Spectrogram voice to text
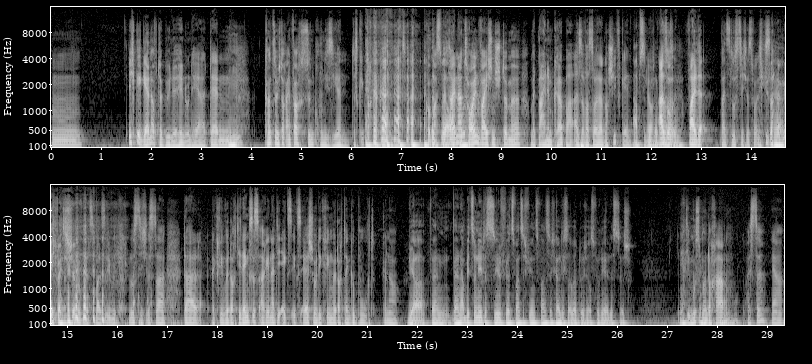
mh, ich gehe gerne auf der Bühne hin und her, denn Mhm. kannst du mich doch einfach synchronisieren. Das kriegt doch gar keiner mit. Guck mal, mit deiner gut. tollen, weichen Stimme, mit meinem Körper. Also was soll da noch schiefgehen? Absoluter Ja, Also, Wahnsinn. weil weil es lustig ist, wollte ich sagen. Ja. Nicht, weil es schön weil es weil es irgendwie lustig ist. Da, da, da kriegen wir doch die längstes Arena, die XXL-Show, die kriegen wir doch dann gebucht. Genau. Ja, ein, wär ein ambitioniertes Ziel für 2024, halte ich es aber durchaus für realistisch. Ja, die muss man doch haben, weißt du? Ja.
